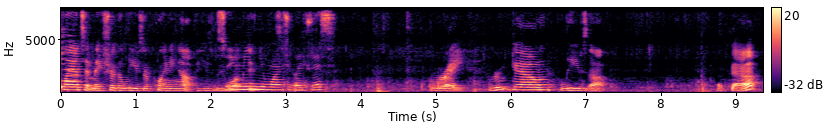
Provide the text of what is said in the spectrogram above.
plant it, make sure the leaves are pointing up because we So you want mean it, you want it like this? right. Root down, leaves up. Like that.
